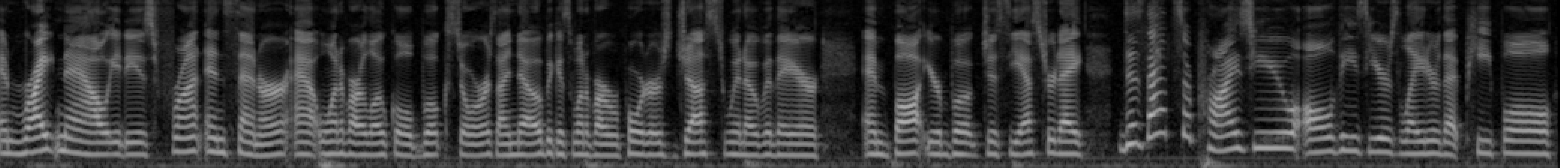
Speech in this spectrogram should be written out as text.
And right now, it is front and center at one of our local bookstores. I know because one of our reporters just went over there and bought your book just yesterday. Does that surprise you all these years later that people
